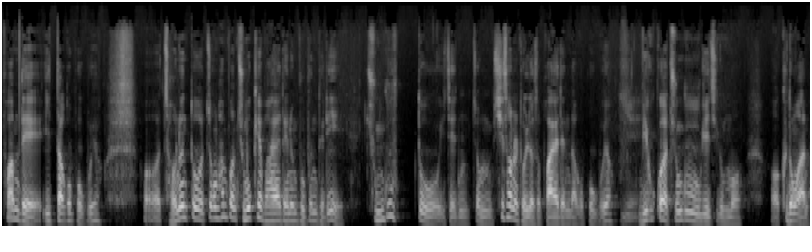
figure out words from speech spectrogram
포함돼 있다고 보고요. 어 저는 또 조금 한번 주목해 봐야 되는 부분들이 중국도 이제 좀 시선을 돌려서 봐야 된다고 보고요. 예. 미국과 중국이 지금 뭐 어, 그동안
